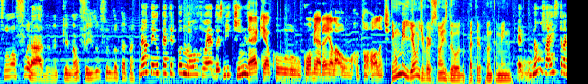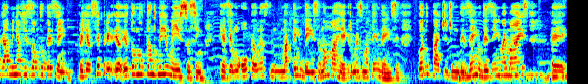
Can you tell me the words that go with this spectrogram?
foi uma furada, né? Porque não fez o filme do Peter Pan. Não, tem o Peter Pan novo, é 2015. É, que é com, com o Homem-Aranha lá, o Tom Holland. Tem um milhão de versões do, do Peter Pan também, né? É, não vai estragar a minha visão do desenho. Porque eu sempre. Eu, eu tô notando meio isso, assim. Quer dizer, ou pelo menos uma tendência, não uma regra, mas uma tendência. Quando parte de um desenho, o desenho é mais. é,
